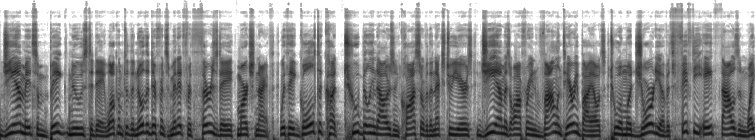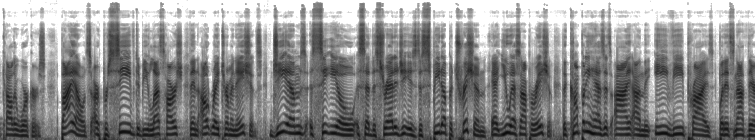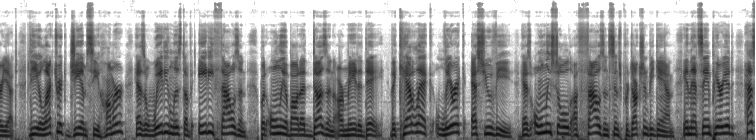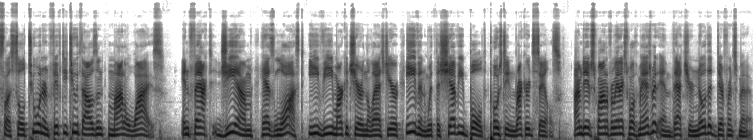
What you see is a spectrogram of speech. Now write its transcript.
GM made some big news today. Welcome to the Know the Difference Minute for Thursday, March 9th. With a goal to cut $2 billion in costs over the next two years, GM is offering voluntary buyouts to a majority of its 58,000 white collar workers buyouts are perceived to be less harsh than outright terminations. GM's CEO said the strategy is to speed up attrition at U.S. operations. The company has its eye on the EV prize, but it's not there yet. The electric GMC Hummer has a waiting list of 80,000, but only about a dozen are made a day. The Cadillac Lyriq SUV has only sold a thousand since production began. In that same period, Tesla sold 252,000 Model Ys. In fact, GM has lost EV market share in the last year, even with the Chevy Bolt posting record sales. I'm Dave Spano from Annex Wealth Management, and that's your Know the Difference Minute.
